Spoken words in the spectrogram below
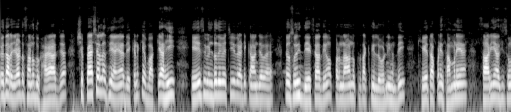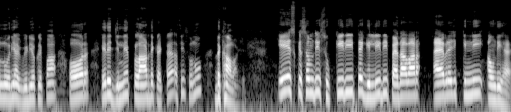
ਇਹਦਾ ਰਿਜ਼ਲਟ ਸਾਨੂੰ ਦਿਖਾਇਆ ਅੱਜ। ਸਪੈਸ਼ਲ ਅਸੀਂ ਆਏ ਹਾਂ ਦੇਖਣ ਕਿ ਵਾਕਿਆ ਹੀ ਇਸ ਵਿੰਡੋ ਦੇ ਵਿੱਚ ਵੀ ਵੈਰਾਈਟੀ ਕਾਮਯਾਬ ਹੈ ਤੇ ਤੁਸੀਂ ਦੇਖ ਸਕਦੇ ਹੋ, ਪਰ ਨਾ ਨੂੰ ਪ੍ਰਤੱਖ ਦੀ ਲੋੜ ਨਹੀਂ ਹੁੰਦੀ। ਖੇਤ ਆਪਣੇ ਸਾਹਮਣੇ ਹੈ। ਸਾਰੀਆਂ ਅਸੀਂ ਤੁਹਾਨੂੰ ਇਹਦੀਆਂ ਵੀਡੀਓ ਕਲਿੱਪਾਂ ਔਰ ਇਹਦੇ ਜਿੰਨੇ ਪਲਾਂਟ ਦੇ ਕਰੈਕਟਰ ਅਸੀਂ ਤੁਹਾਨੂੰ ਦਿਖਾਵਾਂਗੇ। ਇਸ ਕਿਸਮ ਦੀ ਸੁੱਕੀ ਦੀ ਤੇ ਗਿੱਲੀ ਦੀ ਪੈਦਾਵਾਰ ਐਵਰੇਜ ਕਿੰਨੀ ਆਉਂਦੀ ਹੈ?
